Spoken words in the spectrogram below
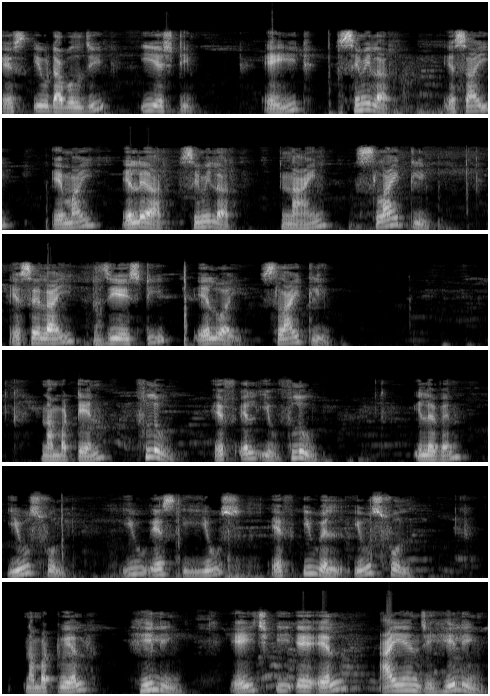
S-U-G-G-E-S-T. 8, similar, S-I-M-I-L-A-R, similar. 9, slightly, S-L-I-G-S-T-L-Y, slightly. Number 10, flu, F-L-U, flu. 11, useful, Use, useful. Number 12 healing, H E A L I N G healing.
